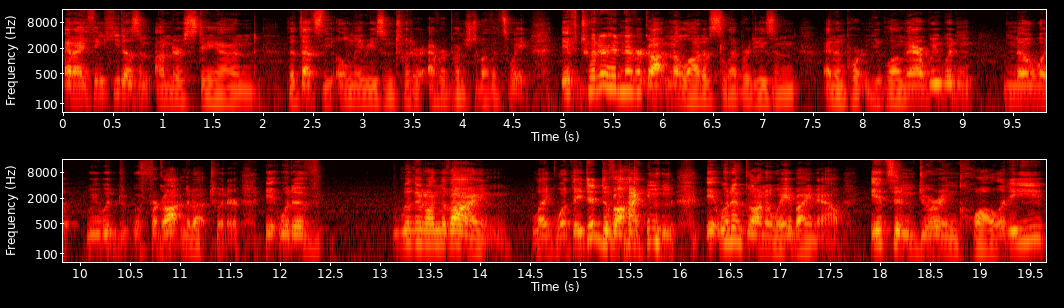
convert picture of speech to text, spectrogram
And I think he doesn't understand that that's the only reason Twitter ever punched above its weight. If Twitter had never gotten a lot of celebrities and, and important people on there, we wouldn't know what we would have forgotten about Twitter. It would have withered on the vine, like what they did to Vine. it would have gone away by now. Its enduring quality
